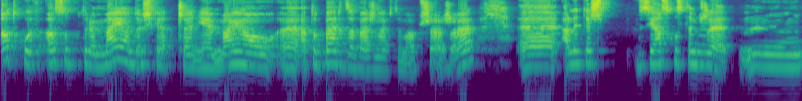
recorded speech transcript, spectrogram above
Odpływ osób, które mają doświadczenie, mają, e, a to bardzo ważne w tym obszarze, ale też w związku z tym, że. Mm,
